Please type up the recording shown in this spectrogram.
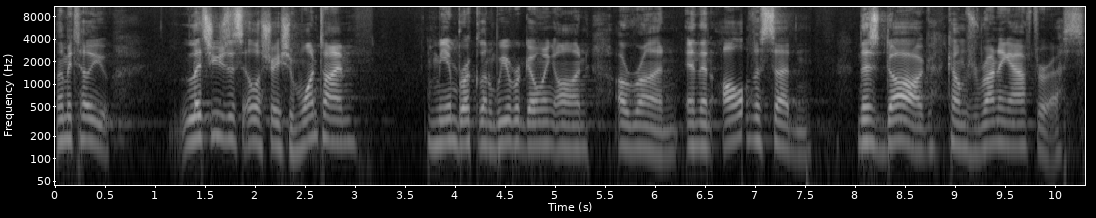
Let me tell you, let's use this illustration. One time, me and Brooklyn, we were going on a run, and then all of a sudden, this dog comes running after us.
